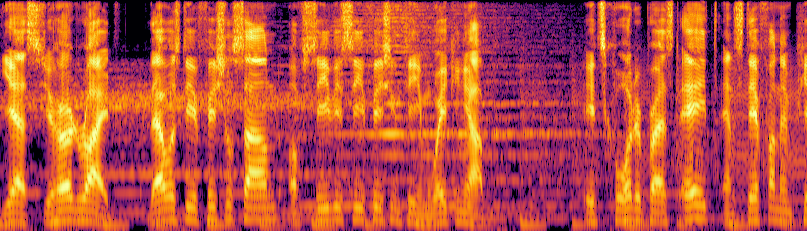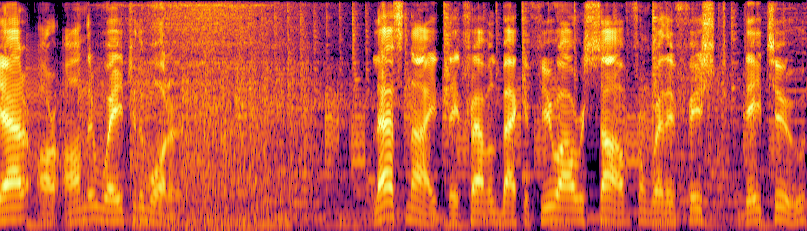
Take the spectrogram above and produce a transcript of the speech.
Yes, you heard right. That was the official sound of CVC fishing team waking up. It's quarter past eight and Stefan and Pierre are on their way to the water. Last night they traveled back a few hours south from where they fished day two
